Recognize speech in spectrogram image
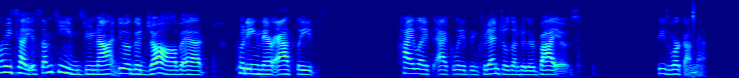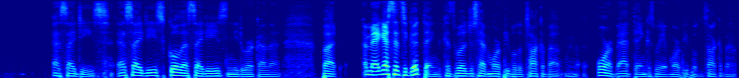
let me tell you, some teams do not do a good job at putting their athletes' highlights, accolades, and credentials under their bios. Please work on that. sids sids school sids need to work on that but i mean i guess that's a good thing because we'll just have more people to talk about or a bad thing because we have more people to talk about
